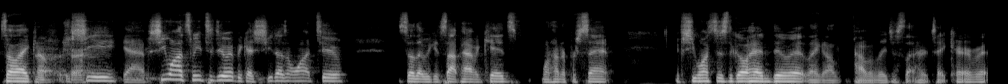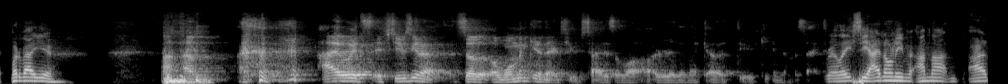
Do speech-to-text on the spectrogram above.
so like No, if sure. she yeah if she wants me to do it because she doesn't want to so that we can stop having kids 100% if she wants us to go ahead and do it like i'll probably just let her take care of it what about you um, I would if she was gonna. So a woman getting their tube side is a lot harder than like a dude getting a vasectomy. really see i don't even i'm not i,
